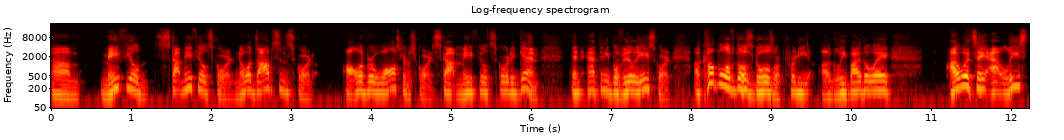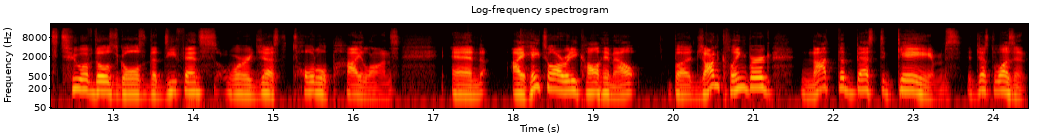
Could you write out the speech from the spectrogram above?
um, Mayfield, Scott Mayfield scored. Noah Dobson scored. Oliver Wahlstrom scored. Scott Mayfield scored again. Then Anthony Beauvillier scored. A couple of those goals were pretty ugly, by the way. I would say at least two of those goals, the defense were just total pylons. And I hate to already call him out, but John Klingberg, not the best games. It just wasn't.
